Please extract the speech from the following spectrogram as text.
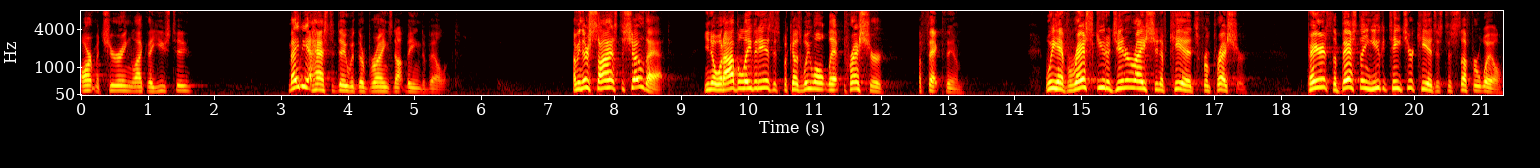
aren't maturing like they used to? Maybe it has to do with their brains not being developed. I mean, there's science to show that. You know what I believe it is? It's because we won't let pressure affect them. We have rescued a generation of kids from pressure. Parents, the best thing you can teach your kids is to suffer well.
